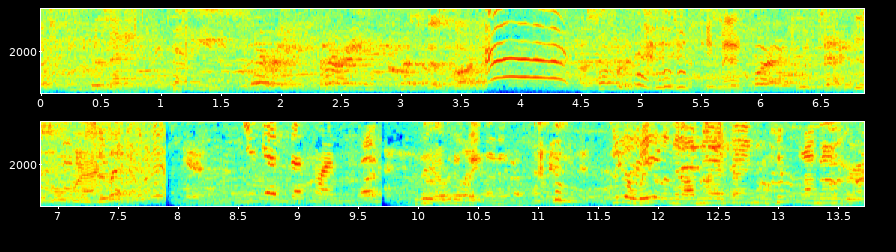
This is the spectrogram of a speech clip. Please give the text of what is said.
as we present Happy's Very Merry Christmas Party. Ah! A separate admission is required to attend this evening's event. You get this one. What? Are over the weight limit? There's a weight limit on me, I think. And I'm over.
